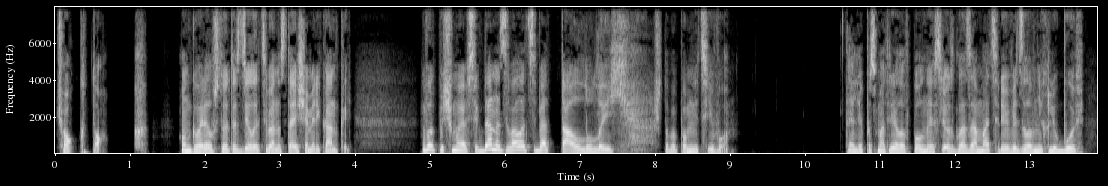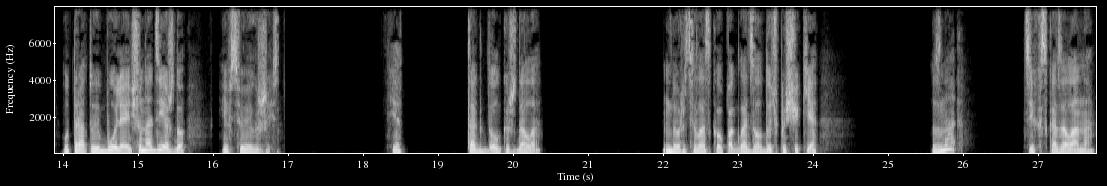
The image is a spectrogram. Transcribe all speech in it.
Чокто. Он говорил, что это сделает тебя настоящей американкой. Вот почему я всегда называла тебя Таллулой, чтобы помнить его. Талли посмотрела в полные слез глаза матери и увидела в них любовь, утрату и боль, а еще надежду и всю их жизнь. Я так долго ждала. Дороти ласково погладила дочь по щеке. «Знаю», — тихо сказала она.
